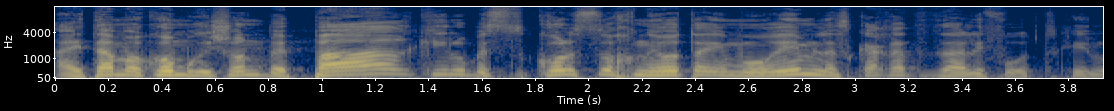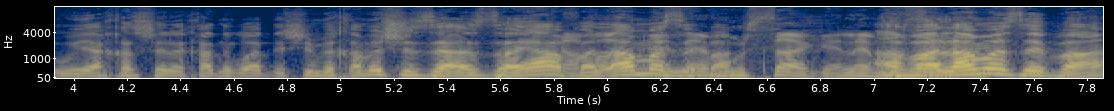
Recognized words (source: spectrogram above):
הייתה מקום ראשון בפער, כאילו בכל סוכניות ההימורים, לקחת את האליפות. כאילו, יחס של 1.95, שזה הזיה, אבל למה אין זה להם בא? מושג, אין להם מושג. אבל למה זה בא?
